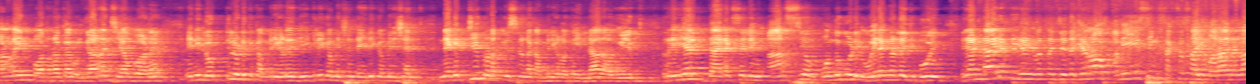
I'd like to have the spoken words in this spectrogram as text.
ഓൺലൈൻ പോർട്ടലൊക്കെ ഉദ്ഘാടനം ചെയ്യാൻ പോവാണ്. ഇനി ലൊട്ടിലൊടുക്ക് കമ്പനികൾ weekly commission daily commission negative product ലിസ്റ്റിലുള്ള കമ്പനികളൊക്കെ ഇല്ലാതാവുകയും real direct selling R C M ഒന്നുകൂടി ഉയരങ്ങളിലേക്ക് പോയി രണ്ടായിരത്തി ഇരുപത്തി അഞ്ചിന്റെ ഇയർ ഓഫ് അമേസിംഗ് സക്സസ് ആയി മാറാനുള്ള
